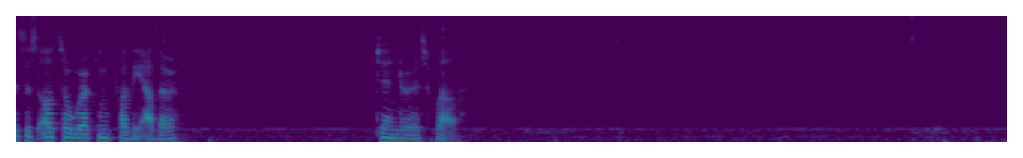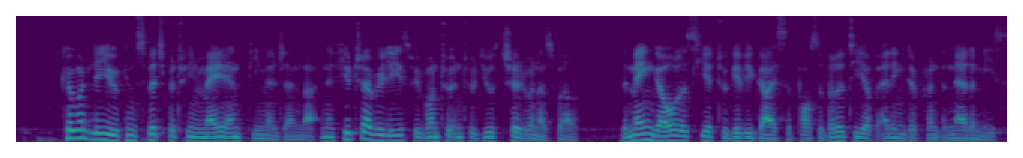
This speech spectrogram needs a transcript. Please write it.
This is also working for the other gender as well. Currently you can switch between male and female gender. In a future release we want to introduce children as well. The main goal is here to give you guys the possibility of adding different anatomies,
